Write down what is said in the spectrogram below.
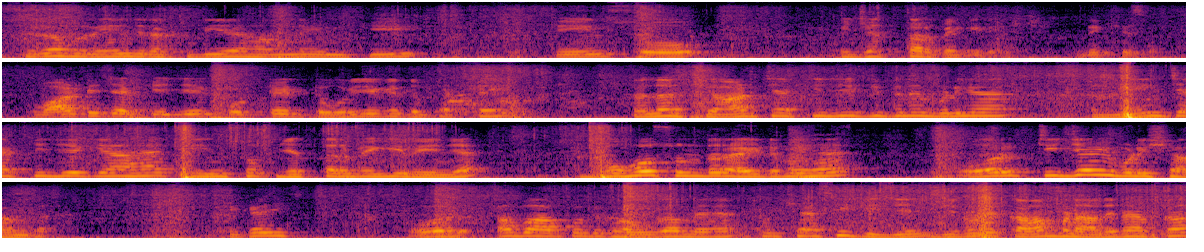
सिर्फ़ रेंज रख दी है हमने इनकी तीन सौ पचहत्तर रुपये की रेंज देखिए सर क्वालिटी चेक कीजिए, कोटे डोरिए के दुपट्टे। कलर चार्ट चेक कीजिए, कितने बढ़िया है। रेंज चेक कीजिए, क्या है? तीन सौ पचहत्तर रुपये की रेंज है। बहुत सुंदर आइटमें हैं और चीज़ें भी बड़ी शानदार। ठीक है जी? और अब आपको दिखाऊँगा मैं कुछ ऐसी चीज़ें जिन्होंने काम बना देना आपका।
